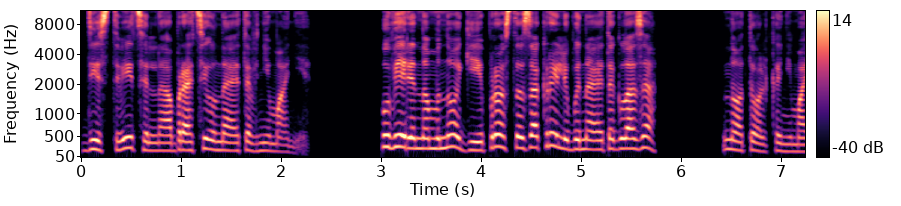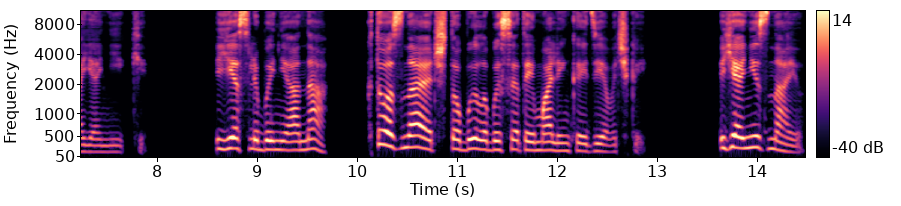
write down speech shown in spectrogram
действительно обратил на это внимание. Уверена, многие просто закрыли бы на это глаза, но только не моя Ники. Если бы не она, кто знает, что было бы с этой маленькой девочкой? Я не знаю,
